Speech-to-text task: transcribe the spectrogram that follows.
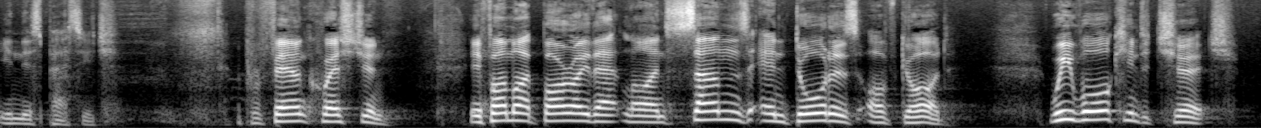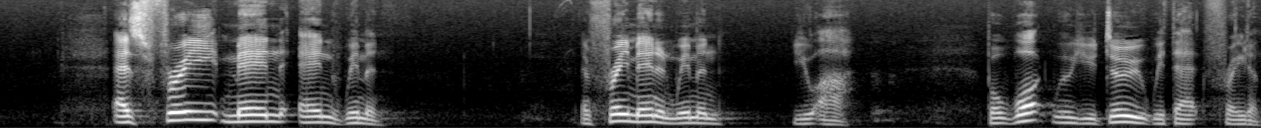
in this passage. A profound question. If I might borrow that line, sons and daughters of God, we walk into church as free men and women. And free men and women you are. But what will you do with that freedom?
